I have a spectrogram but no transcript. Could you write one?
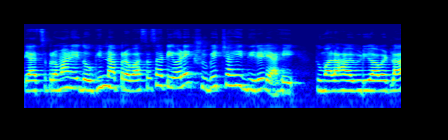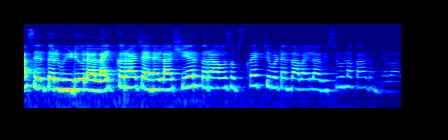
त्याचप्रमाणे दोघींना प्रवासासाठी अनेक शुभेच्छाही दिलेल्या आहे तुम्हाला हा व्हिडिओ आवडला असेल तर व्हिडिओला लाईक करा चॅनलला शेअर करा व सबस्क्राईबचे बटन दाबायला विसरू नका. धन्यवाद.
